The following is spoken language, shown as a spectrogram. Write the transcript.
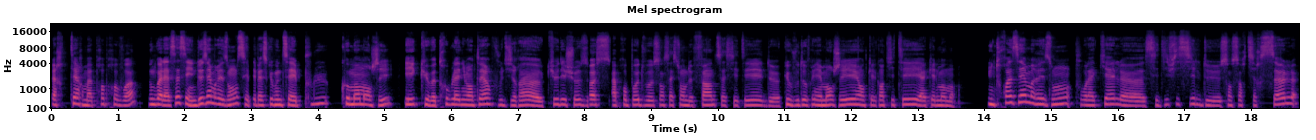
faire taire ma propre voix. Donc voilà, ça c'est une deuxième raison, c'est parce que vous ne savez plus comment manger et que votre trouble alimentaire vous dira euh, que des choses à propos de vos sensations de faim, de satiété, de que vous devriez manger, en quelle quantité et à quel moment. Une troisième raison pour laquelle euh, c'est difficile de s'en sortir seul,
